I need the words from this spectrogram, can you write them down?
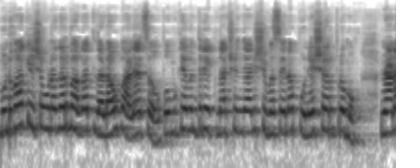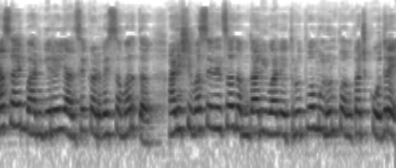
मुंडवा केशवनगर भागात लढाऊ पाण्याचं उपमुख्यमंत्री एकनाथ शिंदे आणि शिवसेना पुणे शहर प्रमुख नानासाहेब भानगिरे यांचे कडवे समर्थक आणि शिवसेनेचं दमदार युवा नेतृत्व म्हणून पंकज कोदरे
